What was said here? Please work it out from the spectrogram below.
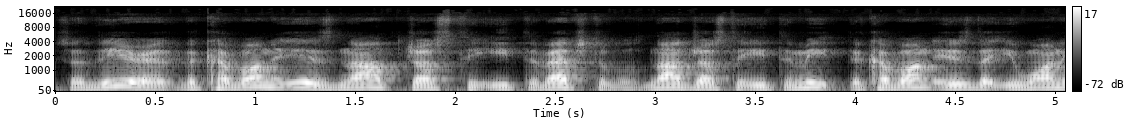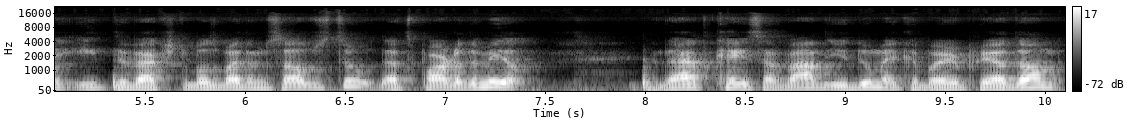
so there the kavanah is not just to eat the vegetables, not just to eat the meat. The kavanah is that you want to eat the vegetables by themselves too. That's part of the meal. In that case, avad you do make a bayir priyadam.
